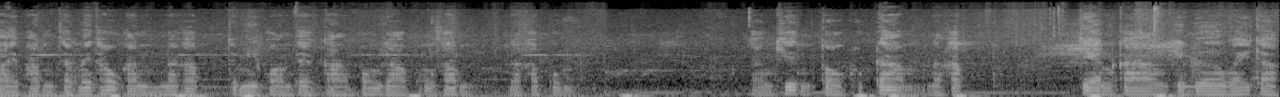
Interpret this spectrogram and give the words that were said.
สายพันธุ์จะไม่เท่ากันนะครับ จะมีความแตกต่างป้องยาวป้องสั้นนะครับผม อย่างเช่นตอกทุกด้ามนะครับ แกนกลางจะเดือไว้จาก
